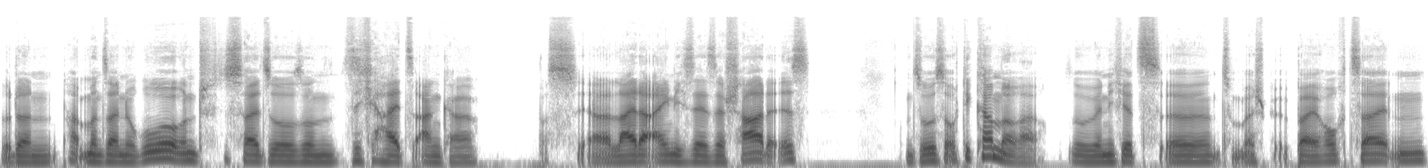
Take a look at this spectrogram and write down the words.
so dann hat man seine Ruhe und ist halt so, so ein Sicherheitsanker, was ja leider eigentlich sehr, sehr schade ist. Und so ist auch die Kamera. So, wenn ich jetzt äh, zum Beispiel bei Hochzeiten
